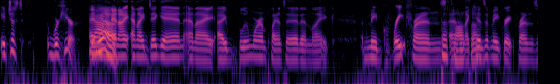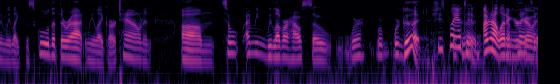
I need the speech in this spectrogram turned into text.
it just we're here. And, Yeah. and I and I dig in and I I bloom where I'm planted and like made great friends That's and my kids have made great friends and we like the school that they're at and we like our town and um so I mean we love our house so we're we're we're good. She's planted. good. I'm not letting I'm her go planted.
